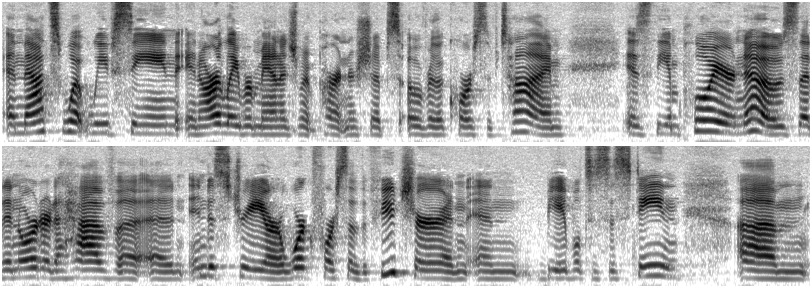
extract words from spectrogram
And that's what we've seen in our labor management partnerships over the course of time is the employer knows that in order to have a, an industry or a workforce of the future and, and be able to sustain um,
